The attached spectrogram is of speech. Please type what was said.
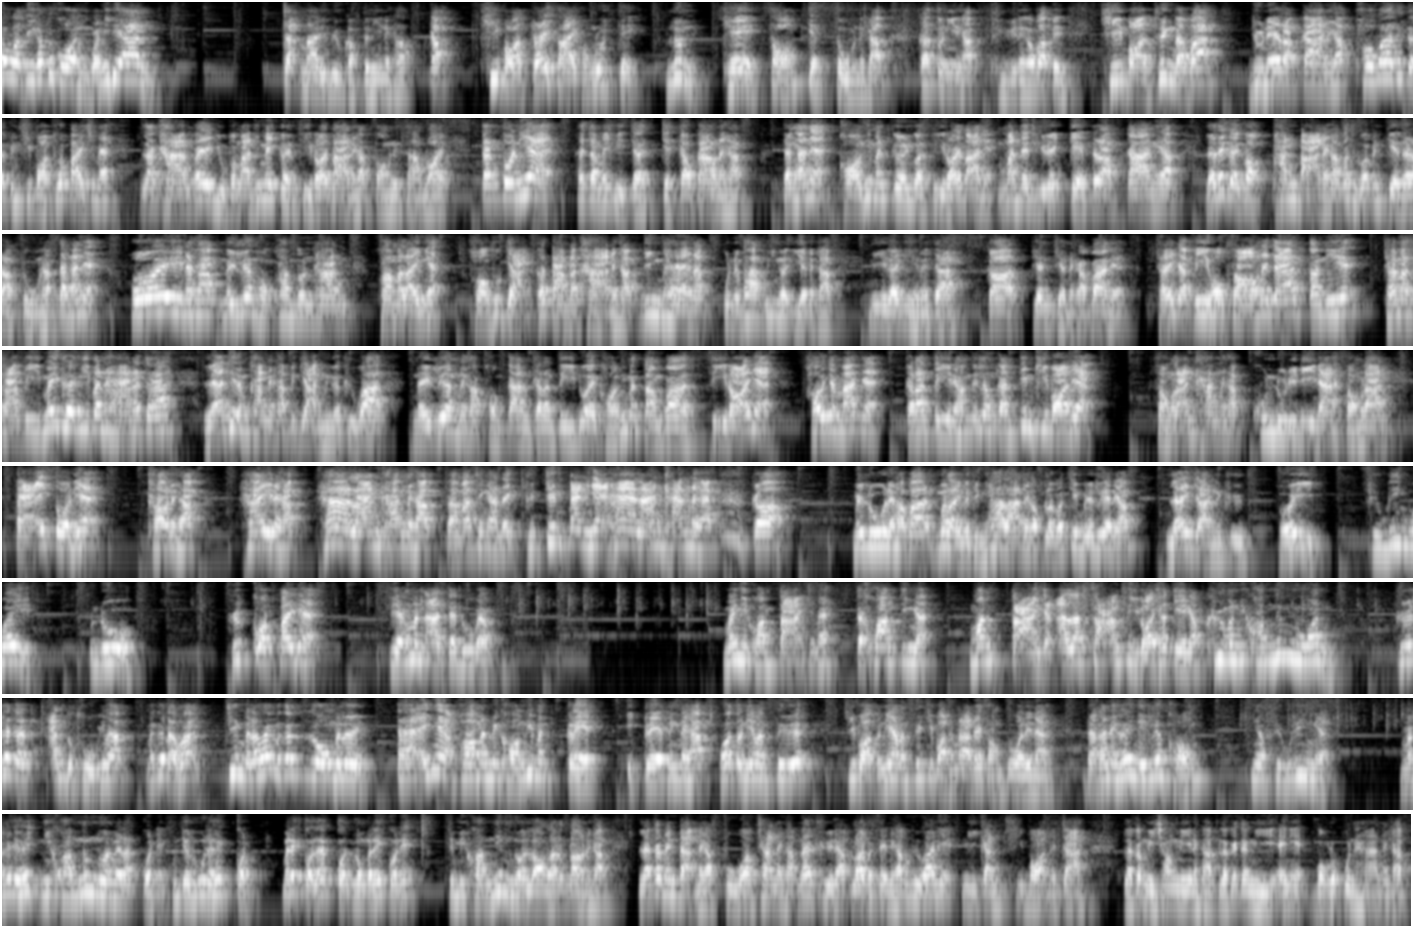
สวัสดีครับทุกคน วันนี้พี่อันจะมารีวิวกับตัวนี้นะครับ กับคีย์บอร์ดไร้สายของ Logitech รุ่น K270 นะครับ ก็ตัวนี้นะครับถือนะครับว่าเป็นคีย์บอร์ดซึ่งแบบว่าอยู่ในระดับกลางนะครับ เพราะว่าถ้าเกิดเป็นคีย์บอร์ดทั่วไปใช่ไหมราคาก็จะอยู่ประมาณที่ไม่เกิน 400 บาทนะครับ2-300 แต่ตัวเนี้ยถ้าจำไม่ผิดจะ 799 นะครับดังนั้นเนี่ยของที่มันเกินกว่า 400 บาทเนี่ยมันจะถือได้เกรดระดับกลางนะครับแล้วถ้าเกิดกว่าพันบาทนะครับก็ถือว่าเป็นเกรดระดับสูงนะครับดังนั้นเนี่ย เฮ้ยนะครับในเรื่องของความทนทานความอะไรเงี้ยของทุกอย่างก็ตามราคานะครับ ยิ่งแพงนะครับคุณภาพก็ยิ่งละเอียดนะครับ นี่แล้วนี่เห็นไหมจ๊ะก็เพียนเขียนนะครับว่าเนี่ยใช้กับปี 62 นะจ๊ะตอนนี้ใช้มา 3 ปีไม่เคยมีปัญหานะจ๊ะและที่สำคัญนะครับอีกอย่างหนึ่งก็คือว่าในเรื่องนะครับของการการันตีด้วยของที่มันต่ำกว่า 400 เนี่ยเขาจะมักเนี่ยการันตีนะครับในเรื่องของการจิ้มคีย์บอร์ดเนี่ยสองล้านครั้งนะครับ คุณดูดีๆนะสองล้าน แต่ไอตัวเนี้ยเขานะครับ ให้นะครับห้าล้านครั้งนะครับ สามารถใช้งานได้คือจิ้มแป้นเนี่ยห้าล้านครั้งนะครับ ก็ไม่รู้นะครับว่าเมื่อไหร่จะถึง 5 ล้านนะครับ เราก็จิ้มไปเรื่อยๆนะครับ และอีกอย่างหนึงคือ เฮ้ยฟิลลิ่งเว้ยคุณดู คือกดไปเนี่ย เสียงมันอาจจะดูแบบ ไม่มีความต่างใช่ไหมแต่ความจริงอะมันต่างจากอันละสามสี่ร้อยชัดเจนครับ คือมันมีความนุ่มนวล คือถ้าเกิดอันถูกๆใช่ไหมครับ มันก็แบบว่าจิ้มไปแล้วให้มันก็ลงไปเลย แต่ไอเนี่ยพอมันเป็นของที่มันเกรดอีกเกรดหนึ่งนะครับ เพราะว่าตัวนี้มันซื้อคีย์บอร์ดตัวนี้มันซื้อคีย์บอร์ดธรรมดาได้ 2 ตัวเลยนะ ดังนั้นเฮ้ยในเรื่องของเนี่ยฟิลลิ่งเนี่ยมันก็จะเฮ้ยมีความนุ่มนวลเวลากดเนี่ยคุณจะรู้เลยเฮ้ยกด ไม่ได้กดแล้วกดลงไปเลยกดเนี่ยจะมีความนิ่มนวลรองรับเรานะครับ แล้วก็เป็นแบบนะครับ full option นะครับนั่นคือนะครับร้อยเปอร์เซ็นต์นะครับก็คือว่าเนี่ยมีการคีย์บอร์ดนะจ๊ะแล้วก็มีช่องนี้นะครับ แล้วก็จะมีไอ้นี่บวกลบคูณหารนะครับ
